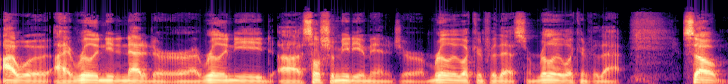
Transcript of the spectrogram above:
I would, I really need an editor or I really need a social media manager. I'm really looking for this. I'm really looking for that. So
